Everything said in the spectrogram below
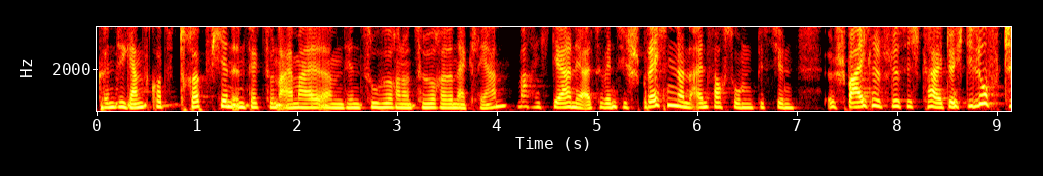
Können Sie ganz kurz Tröpfcheninfektion einmal ähm, den Zuhörern und Zuhörerinnen erklären? Mache ich gerne. Also wenn Sie sprechen, dann einfach so ein bisschen äh, Speichelflüssigkeit durch die Luft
